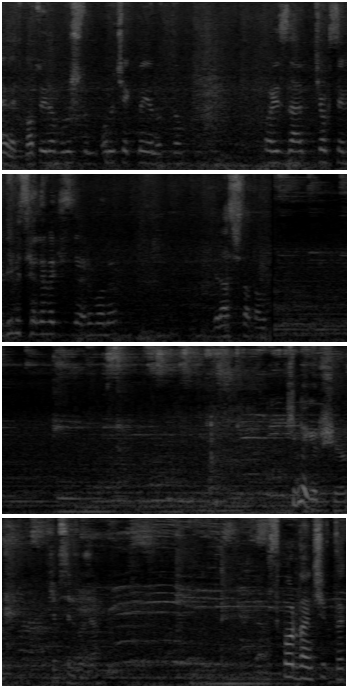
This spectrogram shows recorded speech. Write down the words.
Evet Batu'yla buluştum. Onu çekmeyi unuttum. O yüzden çok sevdiğimi söylemek istiyorum onu. Biraz şut atalım. Kimle görüşüyorum? Kimsiniz hocam? Spordan çıktık.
